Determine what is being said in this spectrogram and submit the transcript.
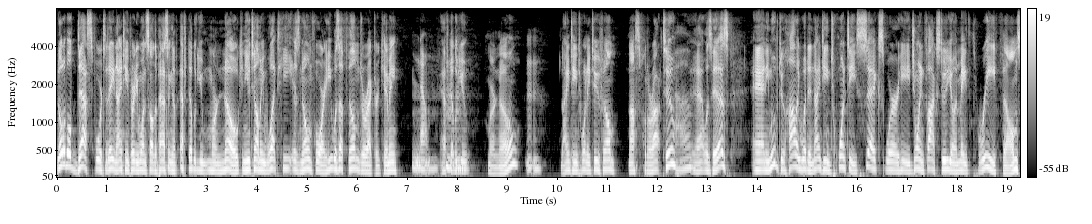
Notable deaths for today. 1931 saw the passing of F.W. Murnau. Can you tell me what he is known for? He was a film director, Kimmy. No. F.W. Murnau? Mm-mm. 1922 film Nosferatu. Oh. That was his. And he moved to Hollywood in 1926, where he joined Fox Studio and made three films.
